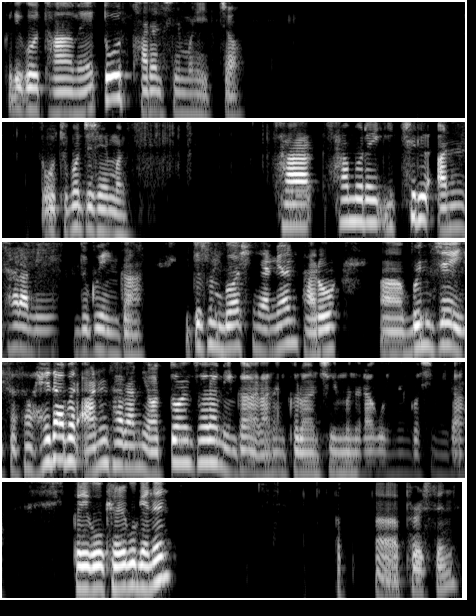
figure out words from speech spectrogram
그리고 다음에 또 다른 질문이 있죠. 또 두 번째 질문. 사, 사물의 이치를 아는 사람이 누구인가? 이 뜻은 무엇이냐면 바로 어, 문제에 있어서 해답을 아는 사람이 어떠한 사람인가라는 그러한 질문을 하고 있는 것입니다. 그리고 결국에는 a, a person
